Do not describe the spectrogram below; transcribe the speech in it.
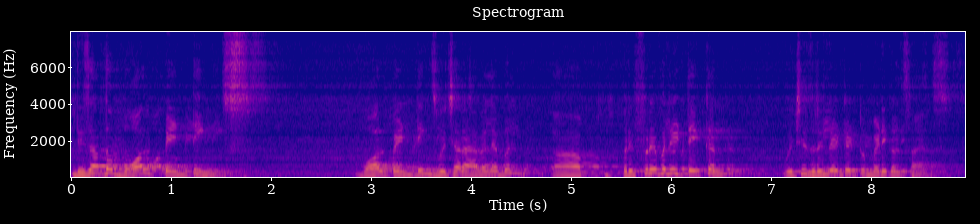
These are the wall paintings. Wall paintings which are available, uh, preferably taken which is related to medical science,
